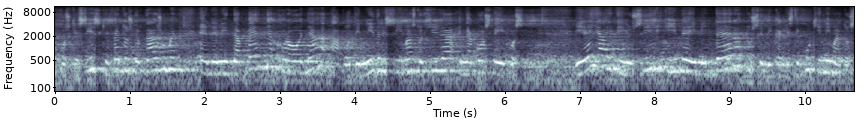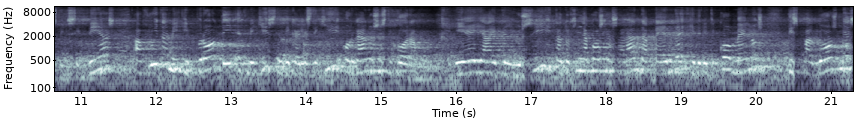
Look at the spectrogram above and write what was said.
όπως και εσείς και φέτος γιορτάζουμε 95 χρόνια από την ίδρυσή μας το 1920. Η AITUC είναι η μητέρα του συνδικαλιστικού κινήματος της Ινδίας αφού ήταν η πρώτη εθνική συνδικαλιστική οργάνωση στη χώρα μου. Η AITUC ήταν το 1945 ιδρυτικό μέλος της Παγκόσμιας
